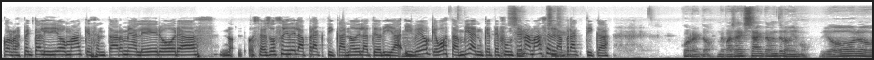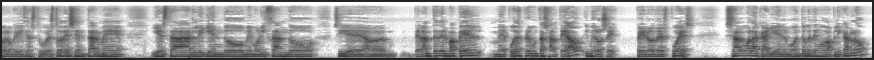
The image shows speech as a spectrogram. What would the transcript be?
con respecto al idioma que sentarme a leer horas. No, o sea, yo soy de la práctica, no de la teoría. Y veo que vos también, que te funciona Sí, más en sí, la sí. práctica. Correcto, me pasa exactamente lo mismo. Yo lo, lo que dices tú, esto de sentarme y estar leyendo, memorizando, sí, eh, delante del papel me puedes preguntar salteado y me lo sé, pero después salgo a la calle en el momento que tengo que aplicarlo,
